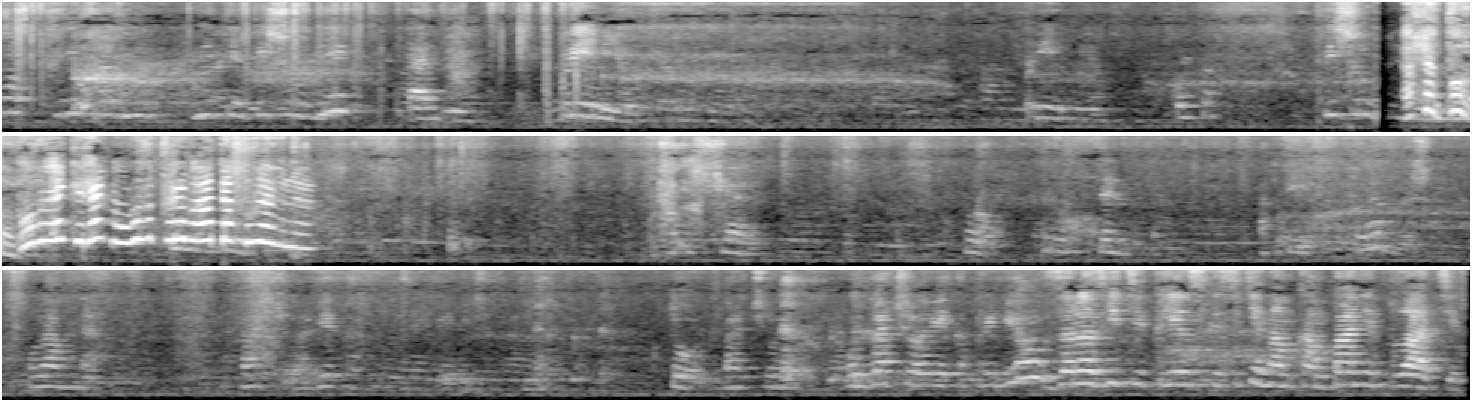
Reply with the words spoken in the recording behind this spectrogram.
то через размете тысячу рублей дадим. Премию. Премию. Сколько? Тысячу рублей. Asıl bu, buraya girek mi? Oğlum privata şuraya Обещаю. Что? Процент. А ты вкладываешь, главное, два человека. Кто? Два человека. Вот два человека привел, За развитие клиентской сети нам компания платит.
